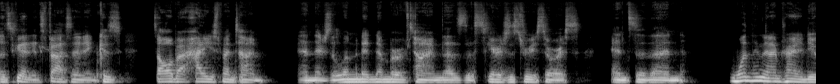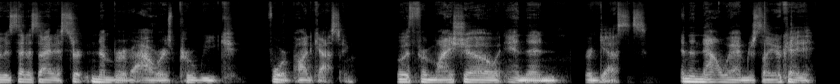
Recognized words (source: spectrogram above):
that's good. It's fascinating because it's all about how do you spend time and there's a limited number of time. That is the scarcest resource. And so then one thing that I'm trying to do is set aside a certain number of hours per week for podcasting, both for my show and then for guests. And then that way I'm just like, okay.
